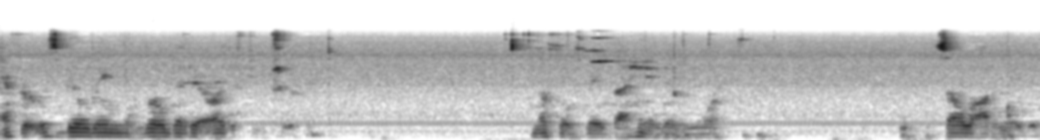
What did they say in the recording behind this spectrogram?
Effortless building world edit are the future. Nothing's made by hand anymore. It's all automated.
